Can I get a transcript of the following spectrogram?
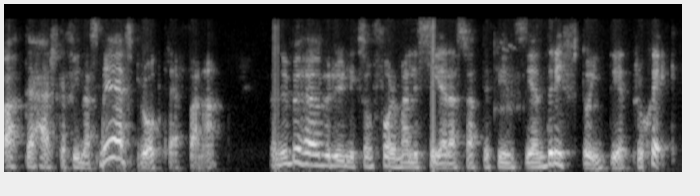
att det här ska finnas med språkträffarna. Men nu behöver det liksom formaliseras så att det finns i en drift och inte i ett projekt.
